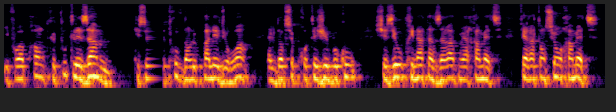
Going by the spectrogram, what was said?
il faut apprendre que toutes les âmes qui se trouvent dans le palais du roi, elles doivent se protéger beaucoup. Chez Prinat Azarat Me'achametz, faire attention au Chametz.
